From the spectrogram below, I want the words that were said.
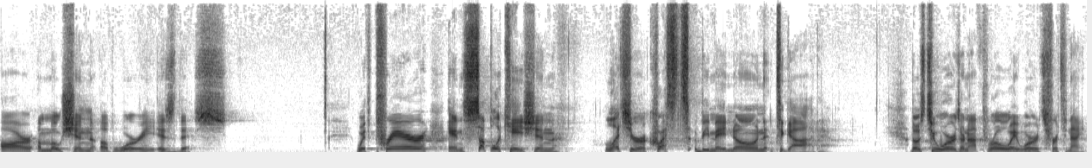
our emotion of worry is this with prayer and supplication, let your requests be made known to God. Those two words are not throwaway words for tonight.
